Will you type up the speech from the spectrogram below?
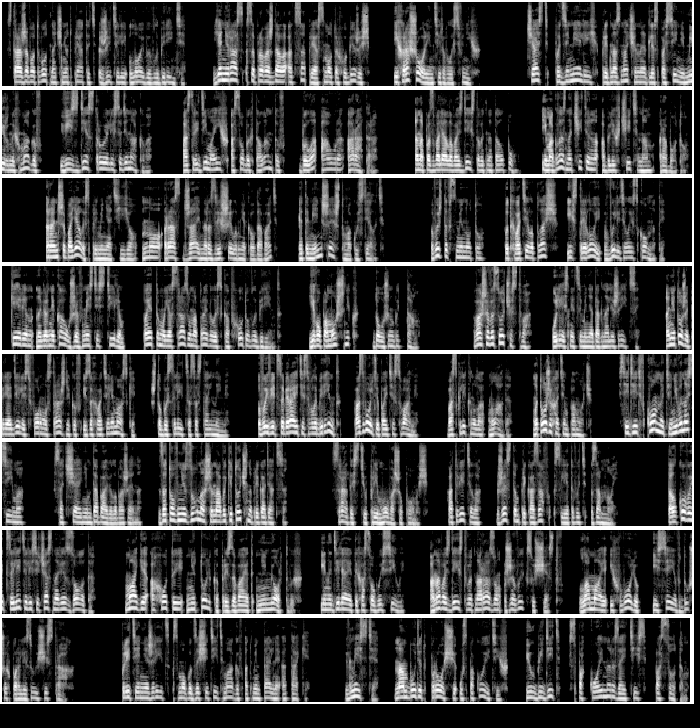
Стража вот-вот начнет прятать жителей Лойвы в лабиринте. Я не раз сопровождала отца при осмотрах убежищ и хорошо ориентировалась в них. Часть подземелий, предназначенная для спасения мирных магов, везде строились одинаково, а среди моих особых талантов была аура оратора. Она позволяла воздействовать на толпу и могла значительно облегчить нам работу. Раньше боялась применять ее, но раз Джайна разрешила мне колдовать, это меньшее, что могу сделать. Выждав с минуту, подхватила плащ и стрелой вылетела из комнаты. Керен наверняка уже вместе с Тилем, поэтому я сразу направилась ко входу в лабиринт. Его помощник должен быть там. «Ваше Высочество!» У лестницы меня догнали жрицы. Они тоже переоделись в форму стражников и захватили маски, чтобы слиться с остальными. «Вы ведь собираетесь в лабиринт? Позвольте пойти с вами!» — воскликнула Млада. «Мы тоже хотим помочь». «Сидеть в комнате невыносимо», — с отчаянием добавила Бажена. «Зато внизу наши навыки точно пригодятся». «С радостью приму вашу помощь», — ответила, жестом приказав следовать за мной. Толковые целители сейчас на вес золота. Магия охоты не только призывает немертвых и наделяет их особой силой. Она воздействует на разум живых существ, ломая их волю и сея в душах парализующий страх. Плетения жриц смогут защитить магов от ментальной атаки. Вместе нам будет проще успокоить их и убедить спокойно разойтись по сотам.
